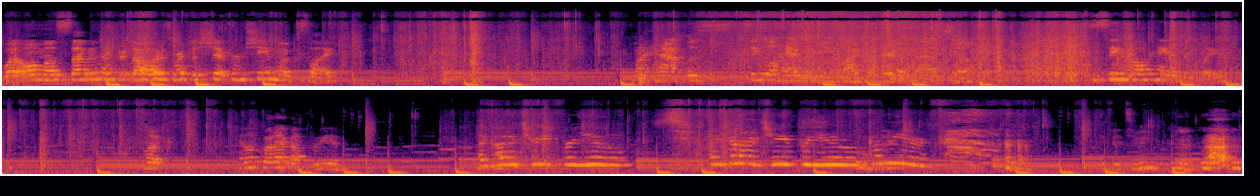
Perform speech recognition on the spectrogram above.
what almost $700 worth of shit from SHEIN looks like. My hat was single-handedly 500 of that, so. single-handedly. Look, hey, look what I got for you. I got a treat for you. I got a treat for you. Come here. Give it to me.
